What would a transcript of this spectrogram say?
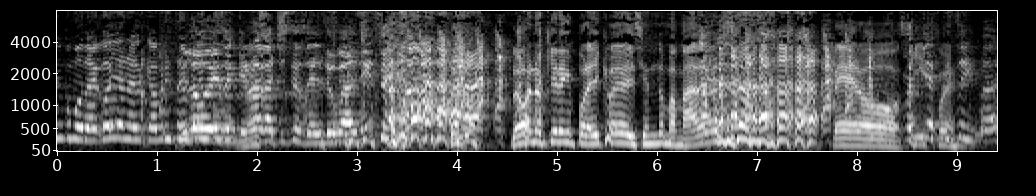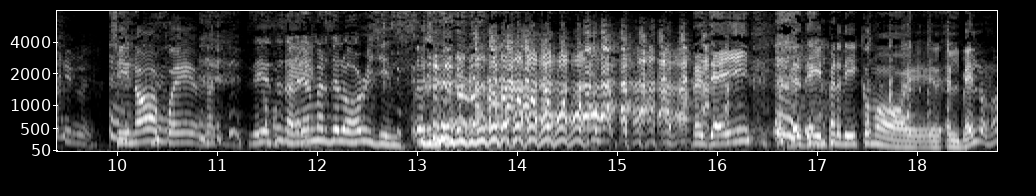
ven como degollan al cabrito. Y luego dicen que no haga chistes del Duvalín. luego no quieren por ahí que vaya diciendo mamadas. pero sí fue. esa imagen, güey. Sí, no, fue. o sea, Sí, este es que- Adrián Marcelo Origins. desde ahí, desde ahí perdí como el, el velo, ¿no?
